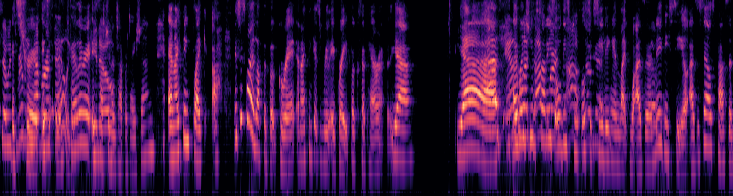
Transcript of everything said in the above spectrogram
so it's, it's really true. never it's, a failure. Failure is such know? an interpretation, and I think like uh, this is why I love the book Grit, and I think it's really a great book for parents. Yeah, yeah, yes, and when she studies all these oh, people oh, so succeeding good. in like what, as a so Navy SEAL, as a salesperson,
